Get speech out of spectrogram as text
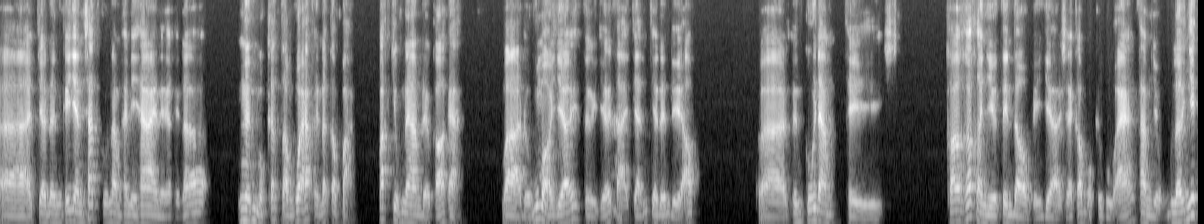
à, cho nên cái danh sách của năm 22 này thì nó nên một cách tổng quát thì nó công bằng bắc trung nam đều có cả. Và đủ mọi giới từ giới tài chính cho đến địa ốc. Và đến cuối năm thì có rất là nhiều tin đồn hiện giờ sẽ có một cái vụ án tham nhũng lớn nhất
